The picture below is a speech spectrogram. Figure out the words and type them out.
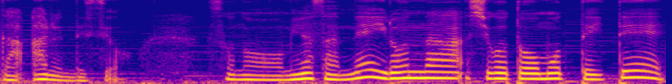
があるんですよ。その皆さんねいろんな仕事を持っていて、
